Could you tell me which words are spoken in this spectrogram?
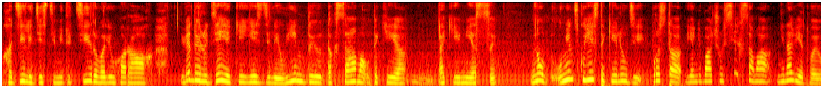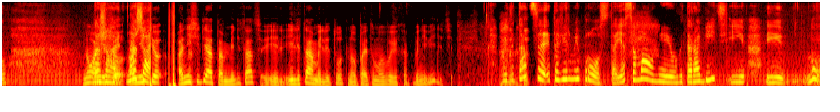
хадзілі дзесьці медыцировали ў гарах ведаю людзей якія ездзілі ў індыю таксама у такія такія месцы ну у мінску есть такія людзі просто я не бачу усіх сама не наведваю ну, на они, жаль, все, на они, жаль. Все, они сидят там в медитации или, или там, или тут, но поэтому вы их как бы не видите. Медитация это вельмі просто. Я сама умею гэта рабіць і, і ну,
